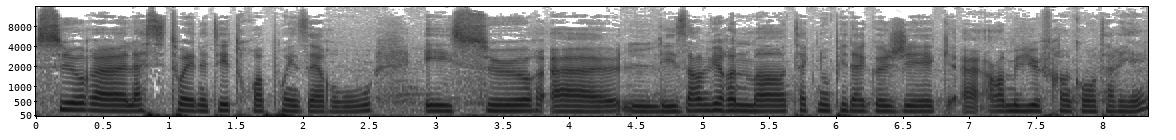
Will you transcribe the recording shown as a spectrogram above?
sur euh, la citoyenneté 3.0 et sur euh, les environnements technopédagogiques euh, en milieu franco-ontarien.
